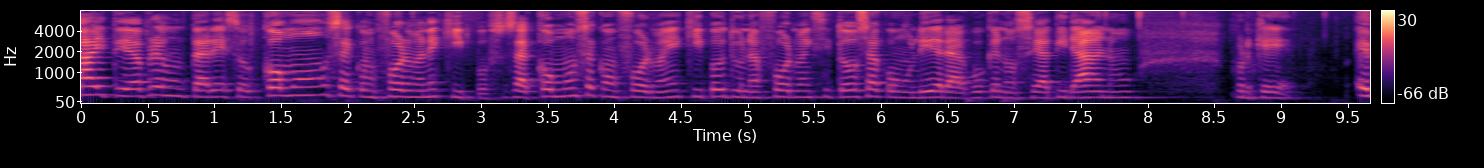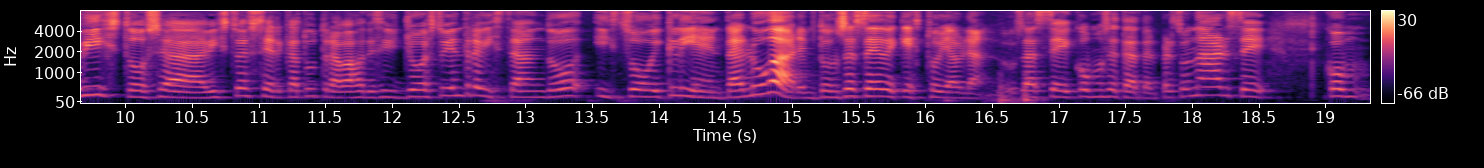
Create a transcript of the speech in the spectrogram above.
Ay, te iba a preguntar eso, ¿cómo se conforman equipos? O sea, ¿cómo se conforman equipos de una forma exitosa con un liderazgo que no sea tirano? Porque he visto, o sea, he visto de cerca tu trabajo, es decir, yo estoy entrevistando y soy clienta del lugar, entonces sé de qué estoy hablando, o sea, sé cómo se trata el personal, sé cómo,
